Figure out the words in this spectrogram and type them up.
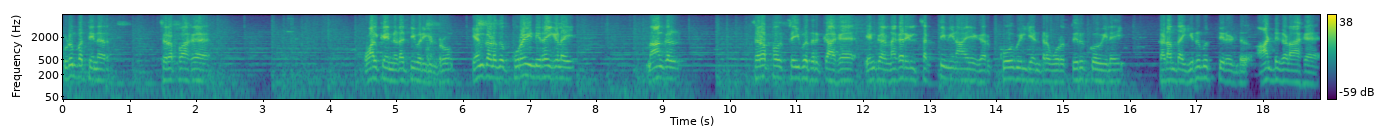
குடும்பத்தினர் சிறப்பாக வாழ்க்கை நடத்தி வருகின்றோம். எங்களது குறை நிறைகளை நாங்கள் சிறப்பு செய்வதற்காக எங்கள் நகரில் சக்தி விநாயகர் கோவில் என்ற ஒரு திருக்கோவிலை கடந்த இருபத்தி ரெண்டு ஆண்டுகளாக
